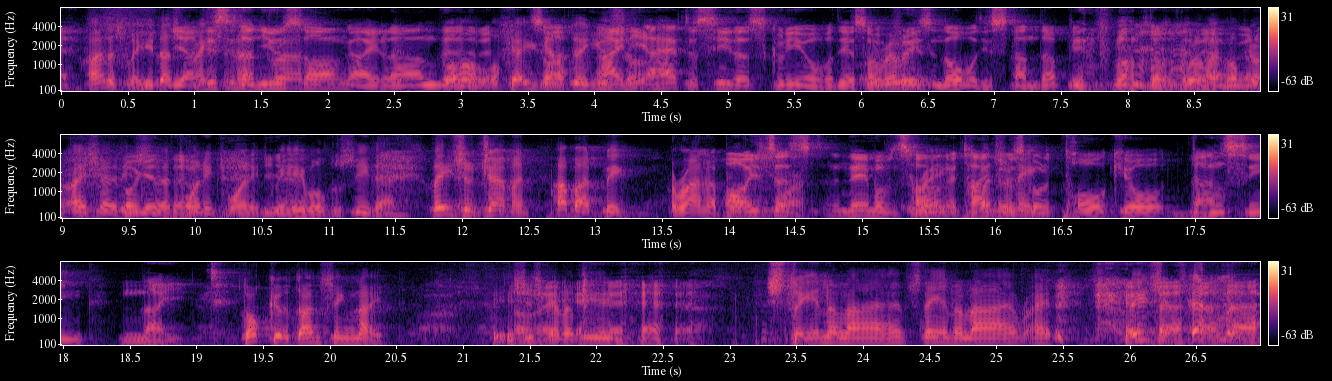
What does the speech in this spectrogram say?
honestly, he does. Yeah, Frank this is a new song I learned. Oh, okay, you're so gonna do a new I, song. Need, I have to see the screen over there, so Oh, really? please nobody stand up in front of them. Well, I hope your eyesight is forget uh, 2020 to be able to see that. Ladies and gentlemen, how about big Oh, it's just the name of the song. The title is called Tokyo Dancing Night. Tokyo Dancing Night. It's just All gonna be staying alive, staying alive, right? Ladies and gentlemen,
